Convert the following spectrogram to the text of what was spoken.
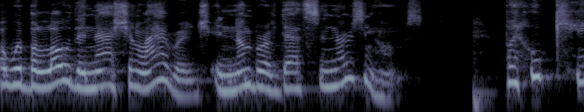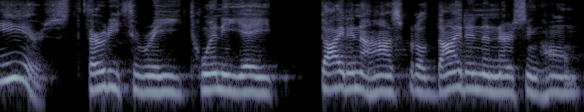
but we're below the national average in number of deaths in nursing homes. But who cares? 33, 28, died in a hospital, died in a nursing home.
